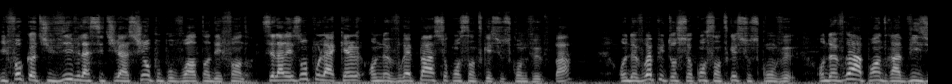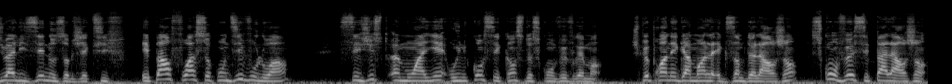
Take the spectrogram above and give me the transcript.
Il faut que tu vives la situation pour pouvoir t'en défendre. C'est la raison pour laquelle on ne devrait pas se concentrer sur ce qu'on ne veut pas. On devrait plutôt se concentrer sur ce qu'on veut. On devrait apprendre à visualiser nos objectifs. Et parfois, ce qu'on dit vouloir, c'est juste un moyen ou une conséquence de ce qu'on veut vraiment. Je peux prendre également l'exemple de l'argent. Ce qu'on veut, c'est pas l'argent.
